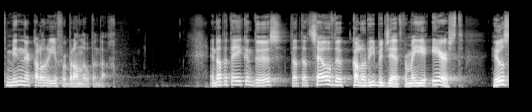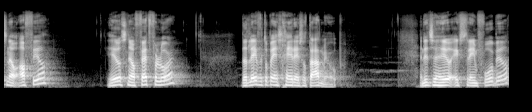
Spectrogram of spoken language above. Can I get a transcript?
20% minder calorieën verbranden op een dag. En dat betekent dus dat datzelfde caloriebudget waarmee je eerst heel snel afviel, heel snel vet verloor, dat levert opeens geen resultaat meer op. En dit is een heel extreem voorbeeld.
